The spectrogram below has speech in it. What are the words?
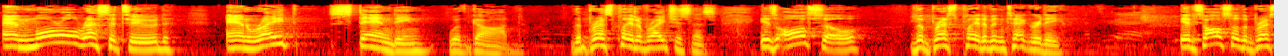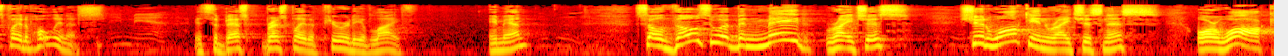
and moral rectitude and right standing with God the breastplate of righteousness, is also the breastplate of integrity. It's also the breastplate of holiness. Amen. It's the best breastplate of purity of life. Amen? Mm-hmm. So those who have been made righteous should walk in righteousness or walk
